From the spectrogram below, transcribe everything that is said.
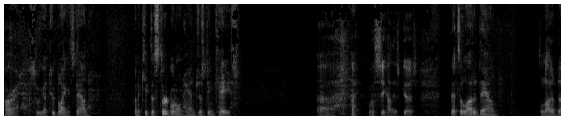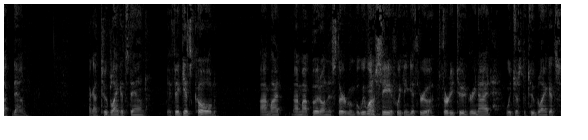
All right, so we got two blankets down. I'm gonna keep this third one on hand just in case. Uh, we'll see how this goes. That's a lot of down. It's a lot of duck down. I got two blankets down. If it gets cold, I might I might put on this third one, but we want to see if we can get through a 32 degree night with just the two blankets,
